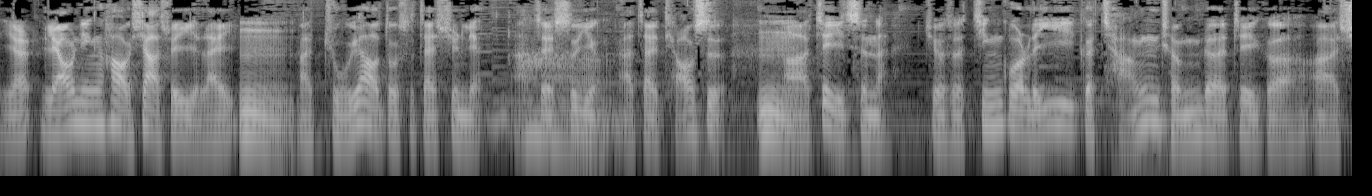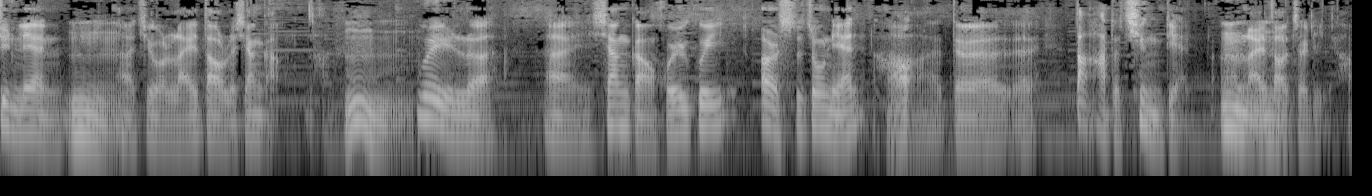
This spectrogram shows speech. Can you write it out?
辽辽宁号下水以来，嗯啊，主要都是在训练啊，在适应啊，在调试，嗯啊，这一次呢。就是经过了一个长程的这个啊训练，嗯啊就来到了香港，嗯，为了哎香港回归二十周年啊的大的庆典，嗯，来到这里哈。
